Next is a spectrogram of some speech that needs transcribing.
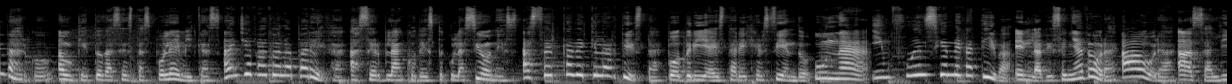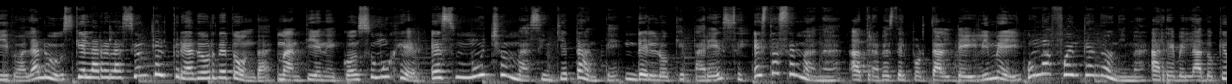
embargo, aunque todas estas polémicas han llevado a la pareja a ser blanco de especulaciones acerca de que el artista podría estar ejerciendo una influencia negativa en la diseñadora, ahora ha salido a la luz que la relación que el creador de Donda mantiene con su mujer es mucho más inquietante de lo que parece. Esta semana, a través del portal Daily Mail, una fuente anónima ha revelado que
